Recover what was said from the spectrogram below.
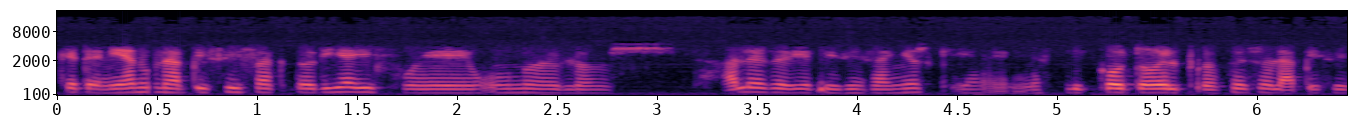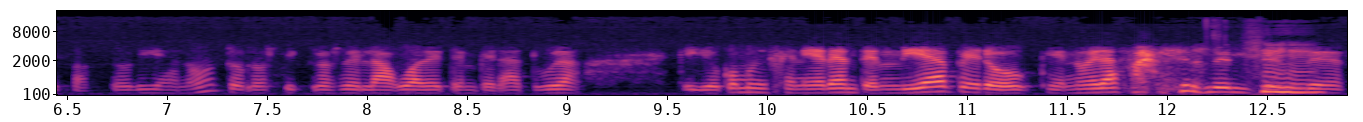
que tenían una piscifactoría y fue uno de los chavales de 16 años que me explicó todo el proceso de la piscifactoría, ¿no? Todos los ciclos del agua de temperatura que yo como ingeniera entendía, pero que no era fácil de entender.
